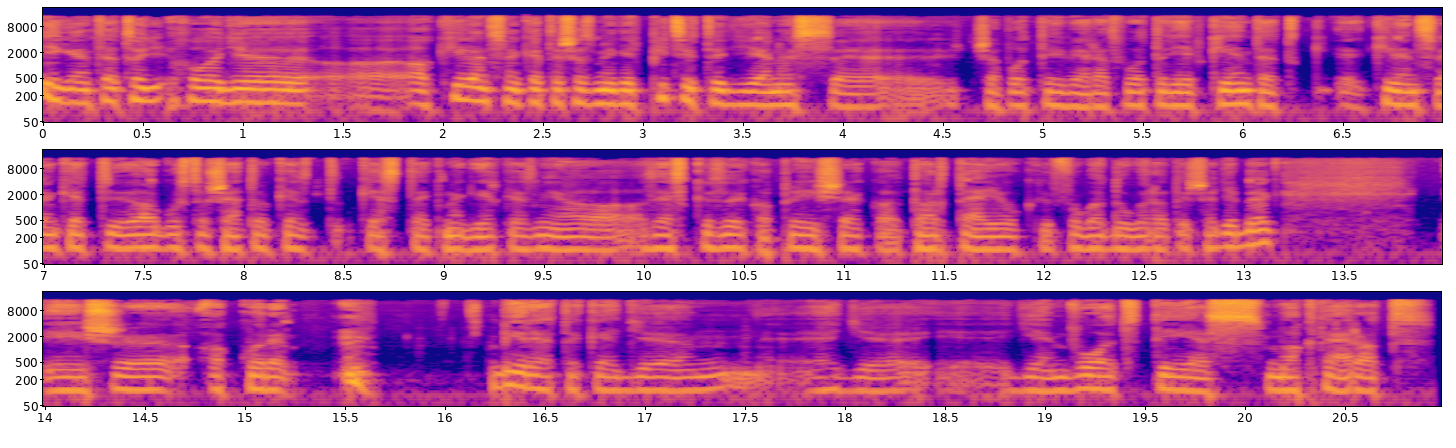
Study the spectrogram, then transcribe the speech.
Igen, tehát, hogy, hogy a 92-es az még egy picit egy ilyen összecsapott évjárat volt egyébként, tehát 92. augusztusától kezd, kezdtek megérkezni az eszközök, a prések, a tartályok, fogadógarat és egyebek, és akkor béreltek egy, egy, egy ilyen volt TS magtárat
